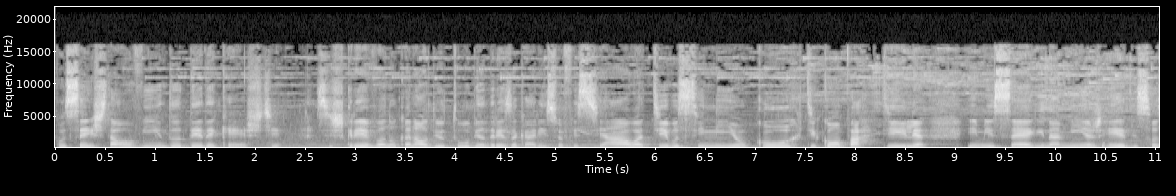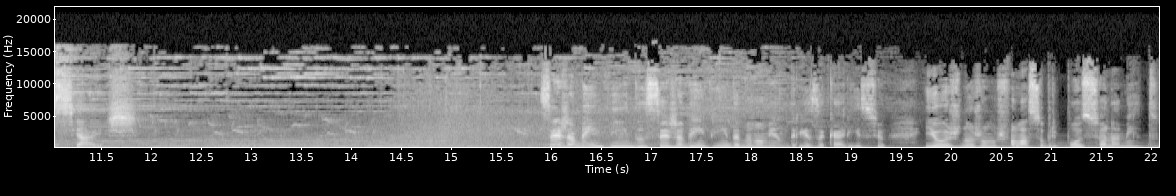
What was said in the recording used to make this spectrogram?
Você está ouvindo o Dedecast. Se inscreva no canal do YouTube Andresa Carício Oficial, ativa o sininho, curte, compartilha e me segue nas minhas redes sociais. Seja bem-vindo, seja bem-vinda. Meu nome é Andresa Carício e hoje nós vamos falar sobre posicionamento.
